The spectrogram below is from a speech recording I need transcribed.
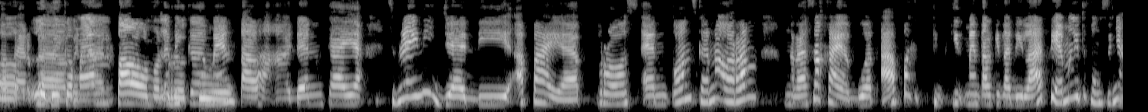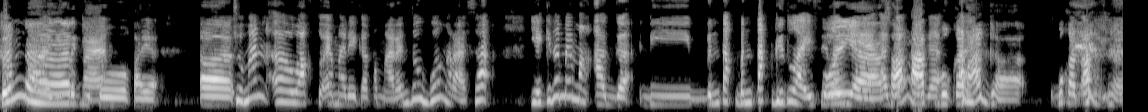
atau verbal, lebih ke benar. mental menurut lebih ke gue. mental ha, dan kayak sebenarnya ini jadi apa ya pros and cons karena orang ngerasa kayak buat apa mental kita dilatih emang itu fungsinya Benar apa gitu, kan? gitu, kayak eh, cuman eh, waktu MADK kemarin tuh gue ngerasa ya kita memang agak dibentak-bentak gitu lah oh istilahnya iya, ya. agak, sangat agak bukan agak, bukan agak.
